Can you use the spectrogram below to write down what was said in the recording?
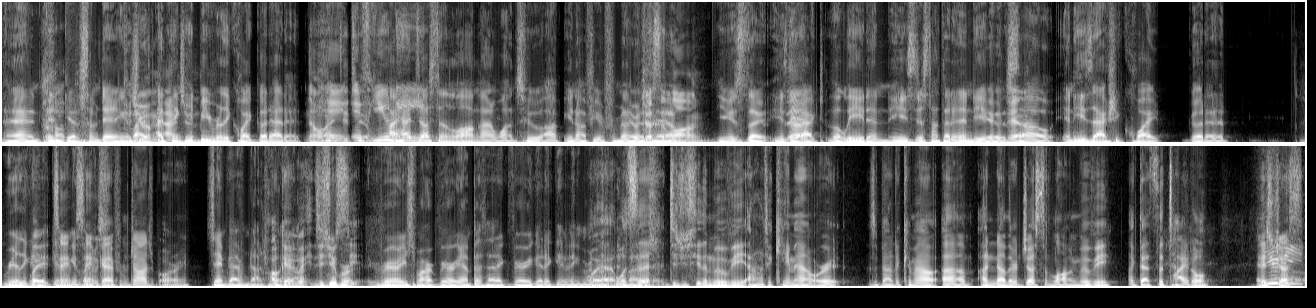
and, and give some dating Could you advice. I think imagine? he'd be really quite good at it. No, I hey, do too. if you I had need- Justin Long on once, who uh, you know, if you're familiar with Justin him, Long? he's the he's the Yeah. act the lead, and he's just not that into you. Yeah. So, and he's actually quite good at it. Really good at Wait, giving same, same advice. guy from Dodgeball, right? Same guy from Dodgeball. Okay, yeah. wait, did you super, see- very smart, very empathetic, very good at giving. Wait, rela- what's advice. the? Did you see the movie? I don't know if it came out or it was about to come out. Um, another Justin Long movie. Like that's the title, and it's You just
